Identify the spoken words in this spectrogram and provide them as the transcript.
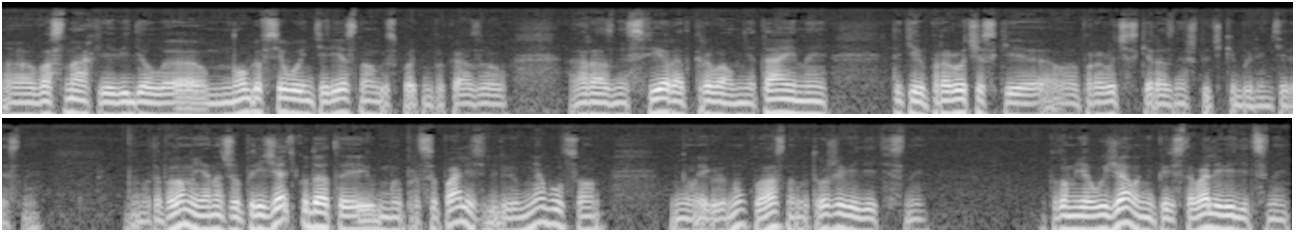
во снах я видел э, много всего интересного, Господь мне показывал разные сферы, открывал мне тайны, такие пророческие, э, пророческие разные штучки были интересные. Вот, а потом я начал приезжать куда-то, и мы просыпались, люди говорят, у меня был сон. Я говорю, ну классно, вы тоже видите сны. Потом я уезжал, они переставали видеть сны.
